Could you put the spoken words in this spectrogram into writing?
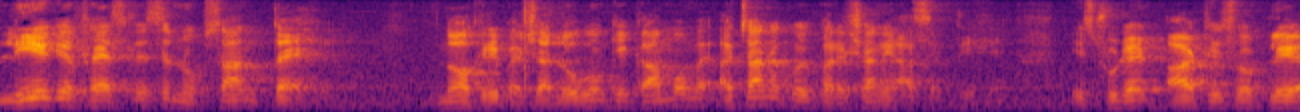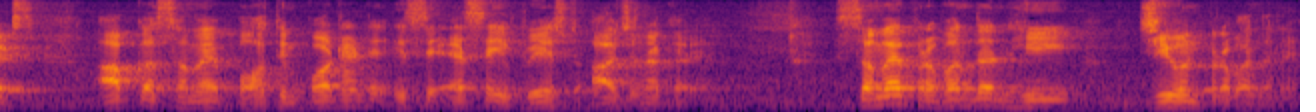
लिए गए फैसले से नुकसान तय है। नौकरी पेशा लोगों के कामों में अचानक कोई परेशानी आ सकती है। स्टूडेंट आर्टिस्ट और प्लेयर्स आपका समय बहुत इंपॉर्टेंट है इसे ऐसे ही वेस्ट आज ना करें। समय प्रबंधन ही जीवन प्रबंधन है।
